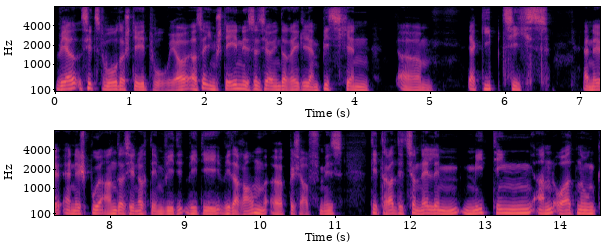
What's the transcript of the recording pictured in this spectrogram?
Wer sitzt wo oder steht wo? Ja, also im Stehen ist es ja in der Regel ein bisschen ähm, ergibt sich's eine, eine Spur anders, je nachdem, wie, wie, die, wie der Raum äh, beschaffen ist. Die traditionelle Meeting-Anordnung,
